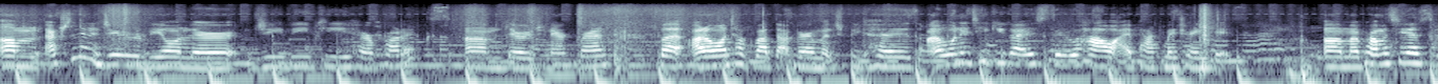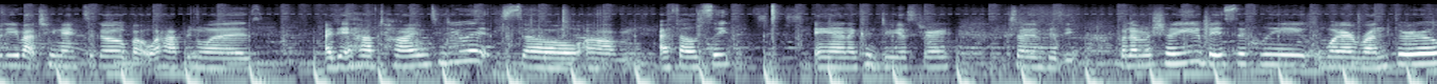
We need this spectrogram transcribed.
um, actually going to do a review on their GVP hair products. Um, they're a generic brand, but I don't want to talk about that very much because I want to take you guys through how I pack my train case. Um, I promised you guys a video about two nights ago, but what happened was I didn't have time to do it, so um, I fell asleep and I couldn't do yesterday because I've been busy. But I'm going to show you basically what I run through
